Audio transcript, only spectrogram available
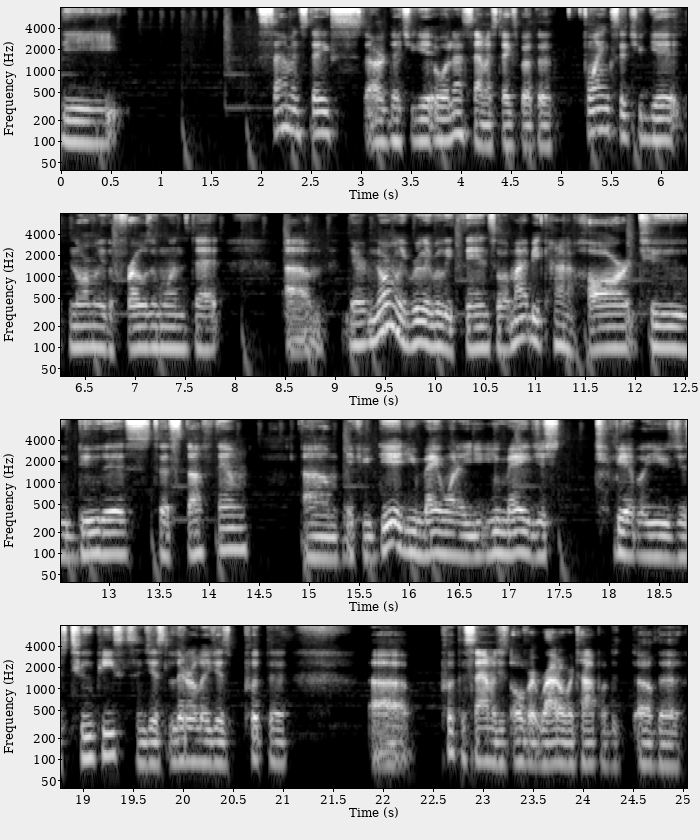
the salmon steaks are that you get, well, not salmon steaks, but the flanks that you get, normally the frozen ones that um, they're normally really, really thin. So it might be kind of hard to do this to stuff them. Um, if you did, you may want to, you, you, may just be able to use just two pieces and just literally just put the, uh, put the sandwiches over it right over top of the, of the,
